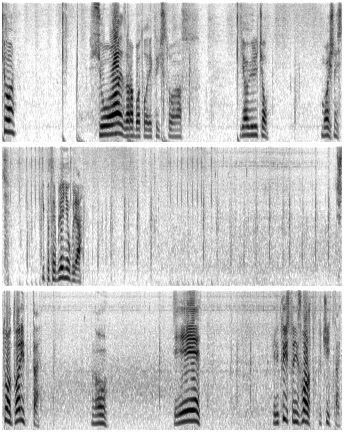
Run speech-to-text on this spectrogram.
Все. Все, заработало электричество у нас. Я увеличил мощность и потребление угля. Что он творит-то? Ну. И электричество не сможет подключить так.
